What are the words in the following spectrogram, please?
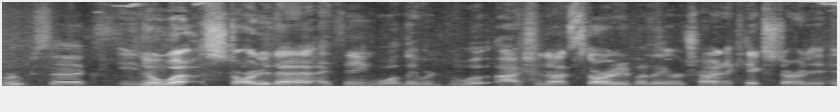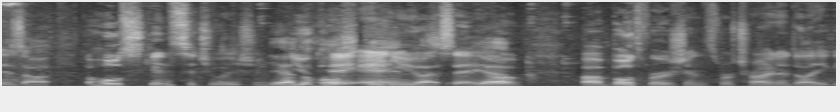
group sex. You know what started that? I think what they were well actually not started, but they were trying to kickstart it is uh the whole skin situation. Yeah, the UK whole and skins, USA. yep. Uh, uh, both versions were trying to like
